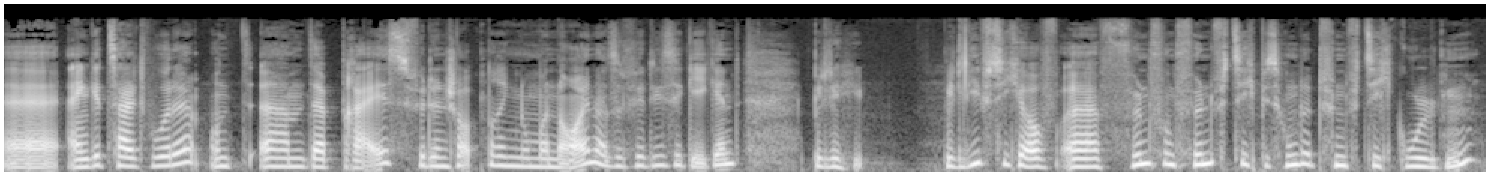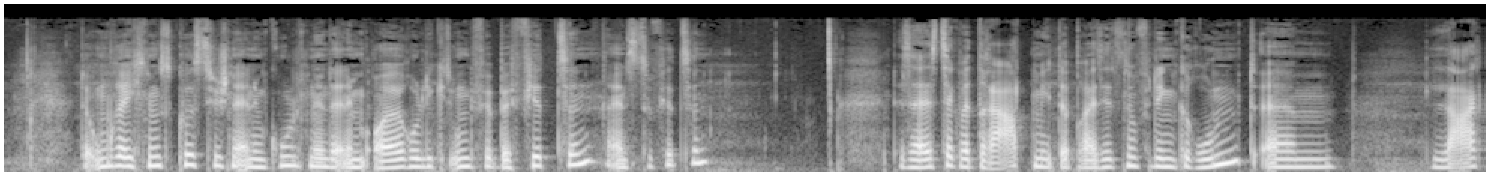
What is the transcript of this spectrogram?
äh, eingezahlt wurde. Und ähm, der Preis für den Schottenring Nummer 9, also für diese Gegend, belie- belief sich auf äh, 55 bis 150 Gulden. Der Umrechnungskurs zwischen einem Gulden und einem Euro liegt ungefähr bei 14, 1 zu 14. Das heißt, der Quadratmeterpreis jetzt nur für den Grund ähm, lag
